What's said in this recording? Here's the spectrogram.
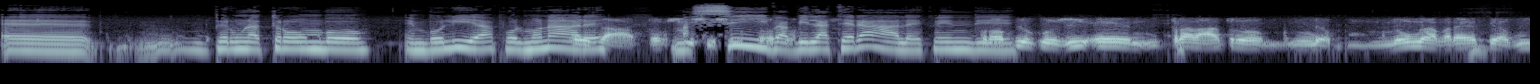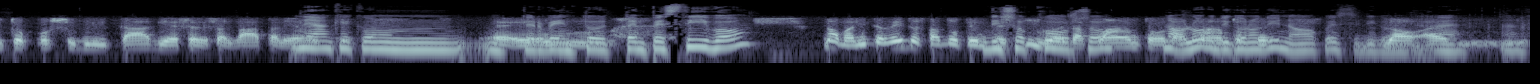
eh, per una tromboembolia polmonare Esatto, sì, sì, sì, massiva, proprio- bilaterale, quindi Proprio così e tra l'altro non avrebbe avuto possibilità di essere salvata neanche. neanche con un Eh, intervento un- tempestivo No, ma l'intervento è stato di tempestivo. eh, soccorso? Da quanto, no, loro quanto- dicono di no, questi dicono No, di eh, eh,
